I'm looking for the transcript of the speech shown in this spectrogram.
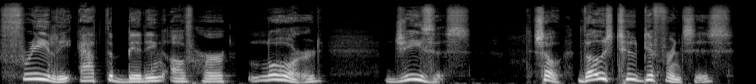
freely at the bidding of her Lord, Jesus. So those two differences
